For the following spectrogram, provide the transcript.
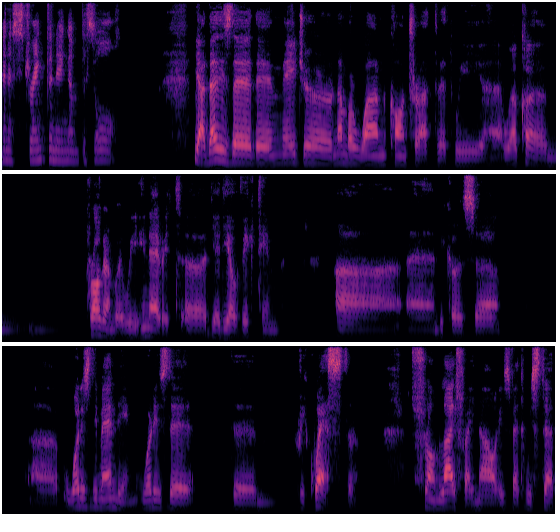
and a strengthening of the soul. Yeah, that is the, the major number one contract that we uh, we um, program where we inherit uh, the idea of victim, uh, because uh, uh, what is demanding, what is the the um, request from life right now is that we step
